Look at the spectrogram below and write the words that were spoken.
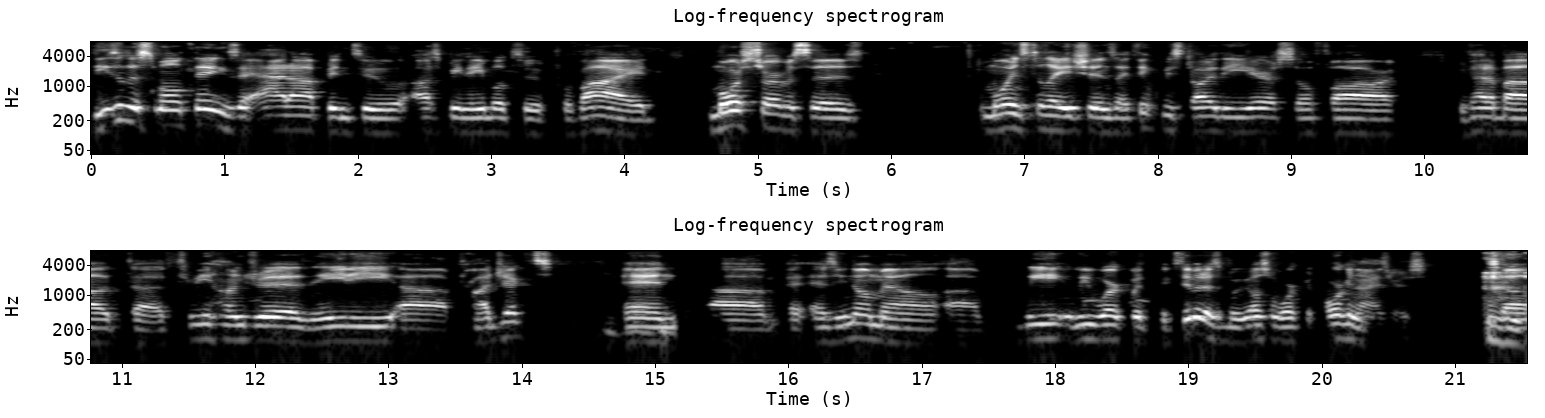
these are the small things that add up into us being able to provide more services more installations. I think we started the year so far. We've had about uh, 380 uh, projects, mm-hmm. and um, as you know, Mel, uh, we we work with exhibitors, but we also work with organizers. Mm-hmm. So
